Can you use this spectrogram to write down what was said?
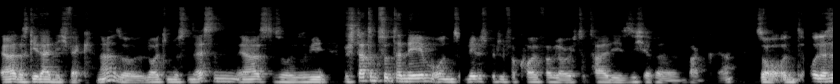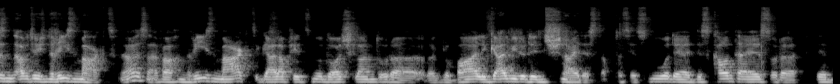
ja, das geht halt nicht weg. Ne? So Leute müssen essen, ja, ist so, so wie Bestattungsunternehmen und Lebensmittelverkäufer, glaube ich, total die sichere Bank. Ja? So, und, und das ist natürlich ein Riesenmarkt. Ne? Das ist einfach ein Riesenmarkt, egal ob jetzt nur Deutschland oder, oder global, egal wie du den schneidest, ob das jetzt nur der Discounter ist oder der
